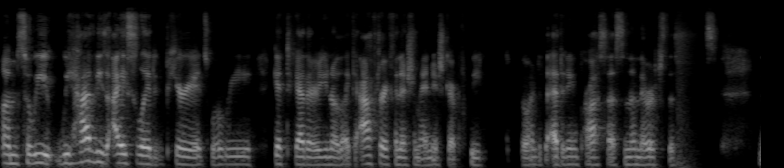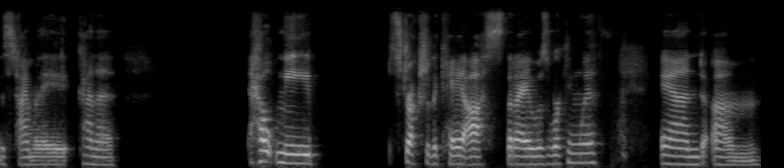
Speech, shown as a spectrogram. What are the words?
Um, so we we have these isolated periods where we get together. You know, like after I finish a manuscript, we go into the editing process. And then there was this this time where they kind of helped me structure the chaos that I was working with. And um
